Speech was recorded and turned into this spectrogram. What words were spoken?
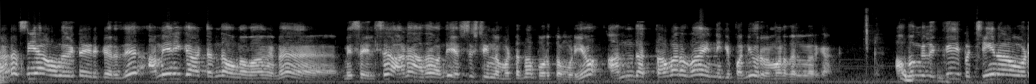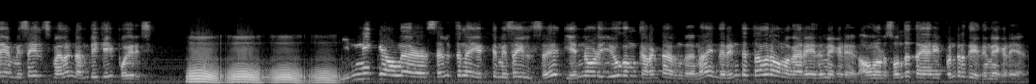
கடைசியா அவங்க கிட்ட இருக்கிறது அமெரிக்காட்ட இருந்து அவங்க வாங்கின மிசைல்ஸ் ஆனா அதை வந்து எஃப் சிக்ஸ்டீன்ல மட்டும் தான் பொருத்த முடியும். அந்த தவறை தான் இன்னைக்கு பண்ணி ஒரு விமானத்தில் இருக்காங்க. அவங்களுக்கு இப்ப சீனாவுடைய மிசைல்ஸ் மேல நம்பிக்கை போயிருச்சு. இன்னைக்கு அவங்க செலுத்தின எட்டு மிசைல்ஸ் என்னோட யூகம் கரெக்டா இருந்ததுன்னா இந்த ரெண்டு தவிர அவங்க வேற எதுவுமே கிடையாது. அவங்களோட சொந்த தயாரிப்புன்றது எதுவுமே கிடையாது.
